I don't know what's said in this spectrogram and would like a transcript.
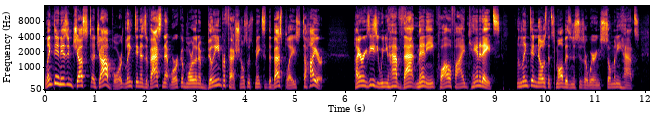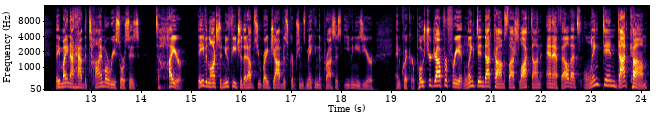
LinkedIn isn't just a job board. LinkedIn has a vast network of more than a billion professionals, which makes it the best place to hire. Hiring's easy when you have that many qualified candidates. And LinkedIn knows that small businesses are wearing so many hats, they might not have the time or resources to hire. They even launched a new feature that helps you write job descriptions, making the process even easier and quicker. Post your job for free at linkedin.com slash locked on NFL. That's linkedin.com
